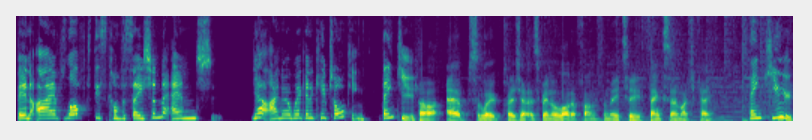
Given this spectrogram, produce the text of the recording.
Ben, I've loved this conversation and yeah, I know we're going to keep talking. Thank you. Oh, absolute pleasure. It's been a lot of fun for me too. Thanks so much, Kate. Thank you.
